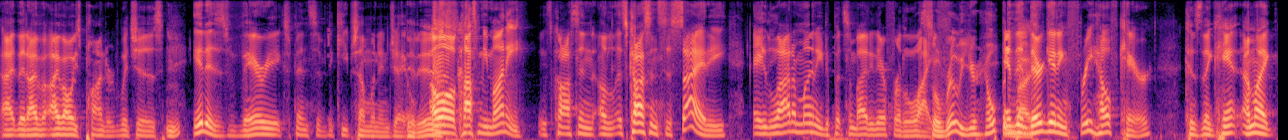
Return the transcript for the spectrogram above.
I, that I've I've always pondered, which is Mm-hmm. it is very expensive to keep someone in jail. It is. Oh, it costs me money. It's costing uh, it's costing society a lot of money to put somebody there for life. So really, you're helping. and then by- they're getting free health care because they can't i'm like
